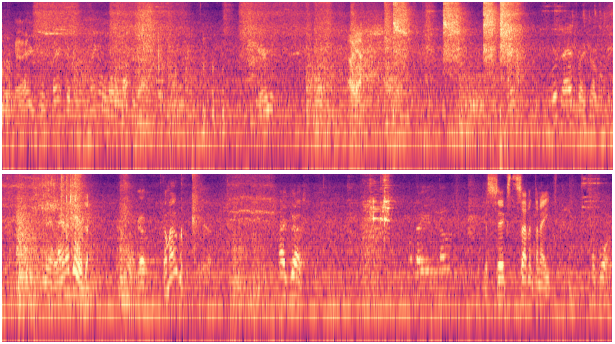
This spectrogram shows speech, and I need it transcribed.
Now that is it's expensive, but they gonna want to copyright. you hear me? Oh yeah. Hey, where's the ashtray truck gonna be at? I'm in Atlanta, Georgia. I'm gonna go. Come over. Yeah. Hey, Justin. What day is it on? The 6th, 7th, and 8th. Of what?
